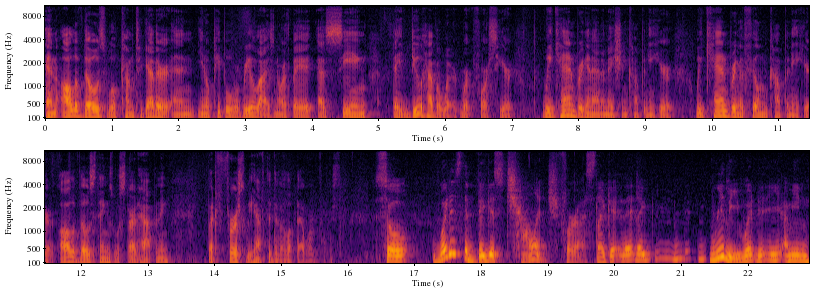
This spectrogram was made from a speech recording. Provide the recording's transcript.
And all of those will come together, and you know, people will realize North Bay as seeing they do have a wor- workforce here. We can bring an animation company here. We can bring a film company here. All of those things will start happening, but first we have to develop that workforce. So, what is the biggest challenge for us? Like, uh, like, really, what? I mean,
